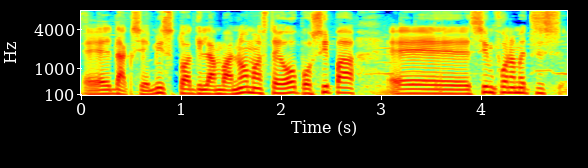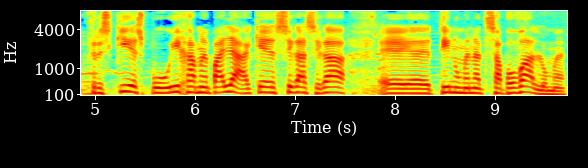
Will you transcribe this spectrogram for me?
Ε, εντάξει, εμείς το αντιλαμβανόμαστε όπως είπα ε, σύμφωνα με τις θρησκείες που είχαμε παλιά και σιγά σιγά ε, τίνουμε να τις αποβάλουμε.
